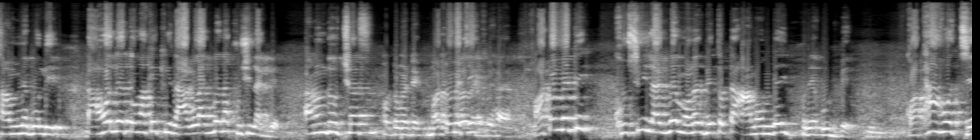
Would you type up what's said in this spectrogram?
সামনে বলি তাহলে তোমাকে কি রাগ লাগবে না খুশি লাগবে? আনন্দ উচ্ছ্বাস অটোমেটিক অটোমেটিক অটোমেটিক খুশি লাগবে মনের ভেতরটা আনন্দেই ভরে উঠবে। কথা হচ্ছে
